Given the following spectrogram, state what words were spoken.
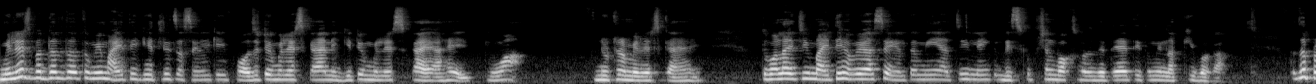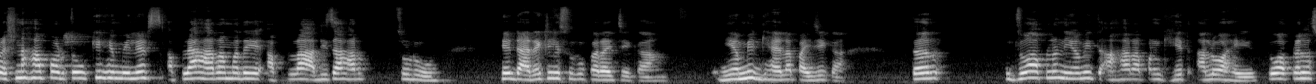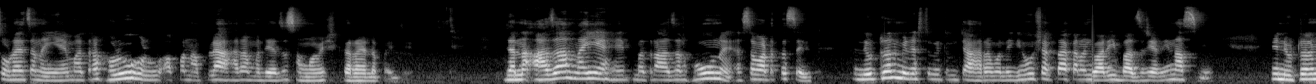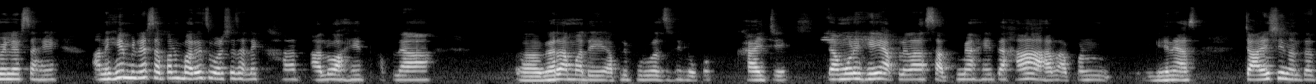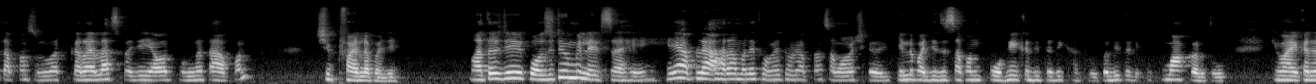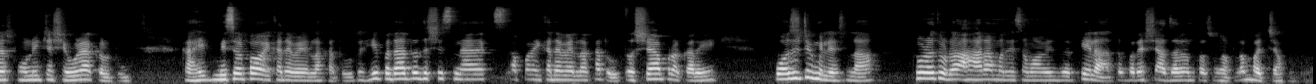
मिलेट्सबद्दल तर तुम्ही माहिती घेतलीच असेल की पॉझिटिव्ह मिलेट्स काय निगेटिव्ह मिलेट्स काय आहेत किंवा न्यूट्रल मिलेट्स काय आहे. तुम्हाला याची माहिती हवी असेल तर मी याची लिंक डिस्क्रिप्शन बॉक्समध्ये देते आहे ती तुम्ही नक्की बघा. त्याचा प्रश्न हा पडतो की हे मिलेट्स आपल्या आहारामध्ये आपला आधीचा आहार सोडून हे डायरेक्टली सुरू करायचे का? नियमित घ्यायला पाहिजे का? तर जो आपला नियमित आहार आपण घेत आलो आहे तो आपल्याला सोडायचा नाही आहे. मात्र हळूहळू आपण आपल्या आहारामध्ये याचा समावेश करायला पाहिजे. ज्यांना आजार नाही आहेत मात्र आजार होऊ नये असं वाटत असेल तर न्यूट्रल मिलेट्स तुम्ही तुमच्या आहारामध्ये घेऊ शकता. कारण ज्वारी बाजरी आणि नाचणी हे न्यूट्रल मिलेट्स आहे. आणि हे मिलेट्स आपण बरेच वर्ष झाले खात आलो आहेत आपल्या घरामध्ये. आपले पूर्वज हे लोक खायचे. त्यामुळे हे आपल्याला सातम्या आहे. तर हा आहार आपण घेण्यास चाळीशी नंतर तर आपण सुरुवात करायलाच पाहिजे यावर पूर्णतः आपण शिफ्ट व्हायला पाहिजे. मात्र जे पॉझिटिव्ह मिलेट्स आहे हे आपल्या आहारामध्ये थोडे थोडे आपण समावेश केलं पाहिजे. जसं आपण पोहे कधीतरी खातो कधीतरी उपमा करतो किंवा एखाद्या फोणीच्या शेवळ्या करतो. काही मिसळपाव एखाद्या वेळेला खातो. तर हे पदार्थ जसे स्नॅक्स आपण एखाद्या वेळेला खातो तशा प्रकारे पॉझिटिव्ह मिलेट्सला थोडं थोडं आहारामध्ये समावेश जर केला तर बऱ्याचशा आजारांपासून आपला बचाव होतो.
